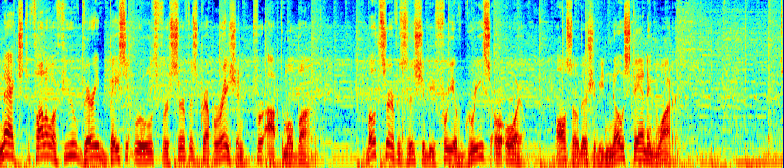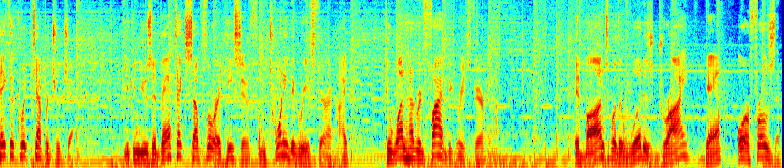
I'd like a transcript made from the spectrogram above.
Next, follow a few very basic rules for surface preparation for optimal bond. Both surfaces should be free of grease or oil. Also, there should be no standing water. Take a quick temperature check. You can use Advantech subfloor adhesive from 20 degrees Fahrenheit to 105 degrees Fahrenheit. It bonds whether wood is dry, damp, or frozen.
